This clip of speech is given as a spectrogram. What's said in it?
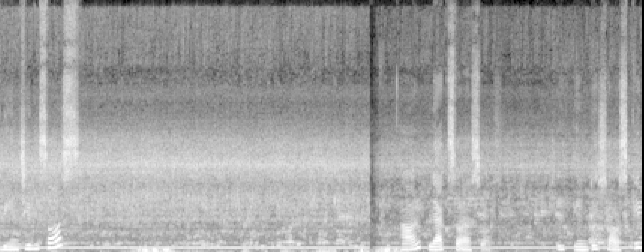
Green chilli sauce. আর ব্ল্যাক সয়া সস। এই তিনটে সসকে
